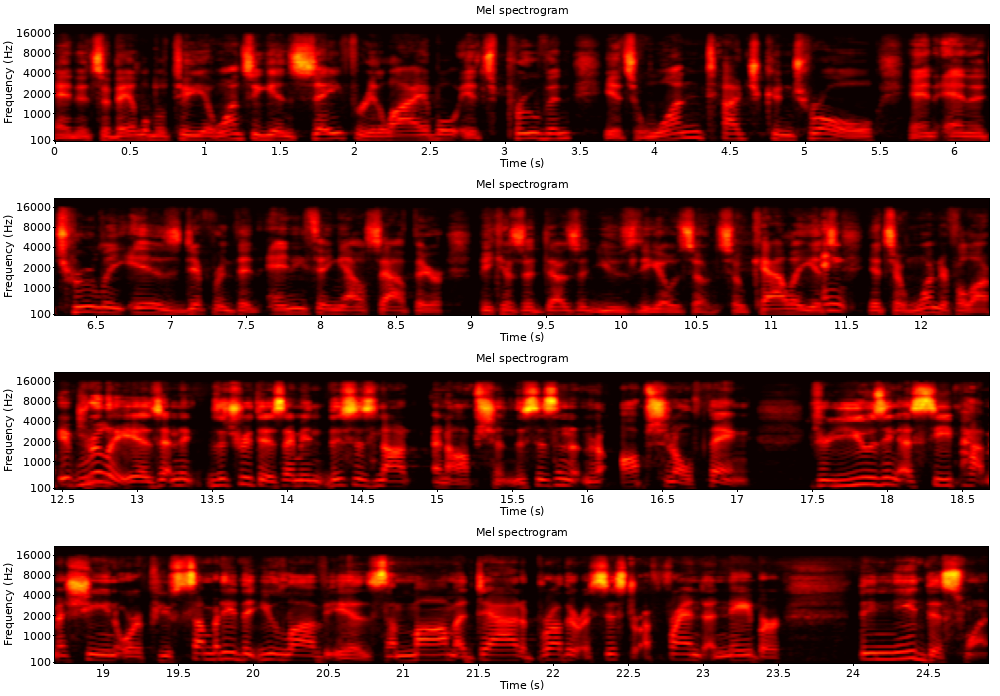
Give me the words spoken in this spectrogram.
and it's available to you. Once again, safe, reliable, it's proven, it's one touch control, and, and it truly is different than anything else out there because it doesn't use the ozone. So, Callie, it's, And it's a wonderful opportunity. It really is. And the truth is, I mean, this is not an option. This isn't an optional thing. If you're using a CPAP machine or if you somebody that you love is a mom, a dad, a brother, a sister, a friend, a neighbor, they need this one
